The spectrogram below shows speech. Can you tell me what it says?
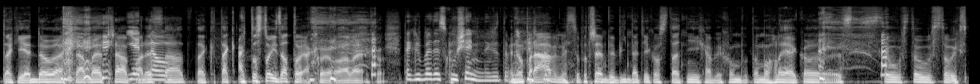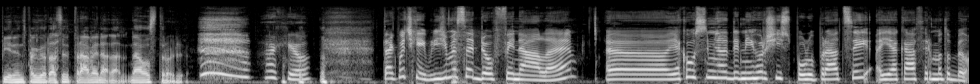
tak jednou, až tam bude třeba Jednou. 50, tak, tak ať to stojí za to, jako jo, ale jako, Tak už budete zkušení, takže to No právě, my se potřebujeme vybít na těch ostatních, abychom potom mohli jako s tou, s tou, s tou experience pak dorazit právě na, na, na ostro. Že? Ach jo. Tak počkej, blížíme se do finále. Uh, jakou jsi měl kdy nejhorší spolupráci a jaká firma to byla?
